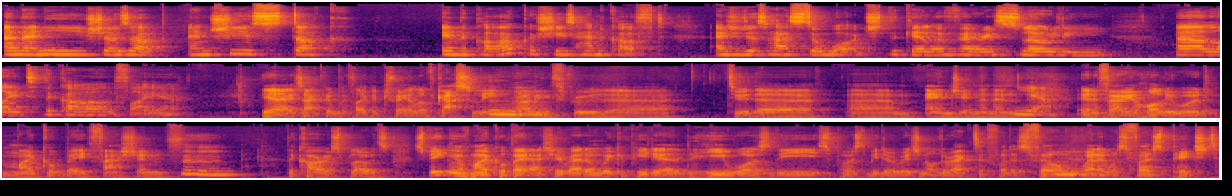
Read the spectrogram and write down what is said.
and then he shows up and she is stuck in the car because she's handcuffed and she just has to watch the killer very slowly uh, light the car on fire Yeah, exactly. With like a trail of gasoline Mhm. running through the to the um, engine, and then yeah in a very Hollywood Michael Bay fashion, the car explodes. Speaking of Michael Bay, I actually read on Wikipedia that he was the supposed to be the original director for this film Mm. when it was first pitched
